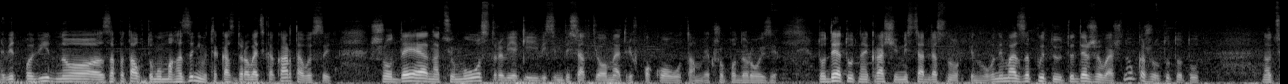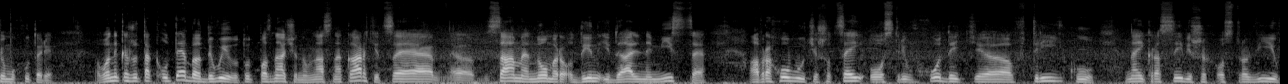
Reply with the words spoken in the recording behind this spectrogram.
відповідно запитав в тому магазині, така здоровецька карта висить, що де на цьому острові, який 80 кілометрів по колу, там, якщо по дорозі, то де тут найкращі місця для сноркінгу? Вони мене запитують, ти де живеш? Ну кажу, тут, отут, на цьому хуторі. Вони кажуть, так у тебе диви, тут позначено в нас на карті, це е, саме номер один ідеальне місце. А враховуючи, що цей острів входить е, в трійку найкрасивіших островів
